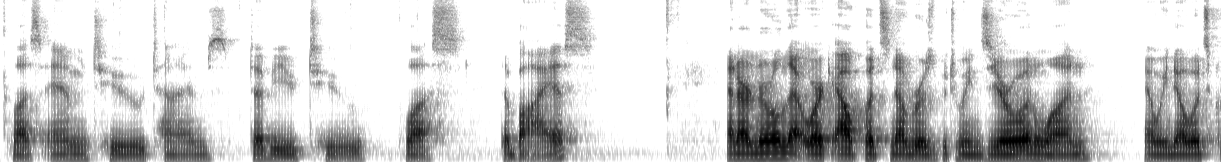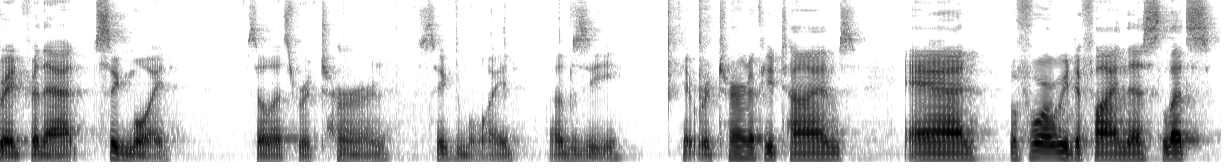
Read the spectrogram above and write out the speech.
plus M2 times W2 plus the bias. And our neural network outputs numbers between 0 and 1 and we know what's great for that, sigmoid. So let's return sigmoid of Z hit return a few times. And before we define this, let's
